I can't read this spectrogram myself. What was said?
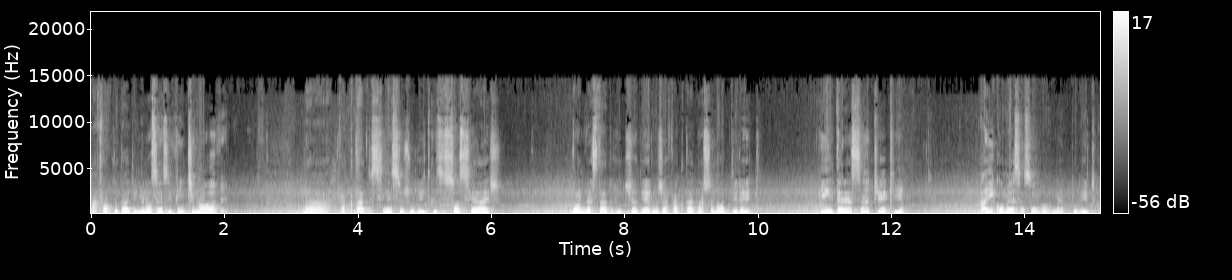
na faculdade em 1929, na Faculdade de Ciências Jurídicas e Sociais da Universidade do Rio de Janeiro, hoje é a Faculdade Nacional de Direito. E interessante é que aí começa seu envolvimento político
